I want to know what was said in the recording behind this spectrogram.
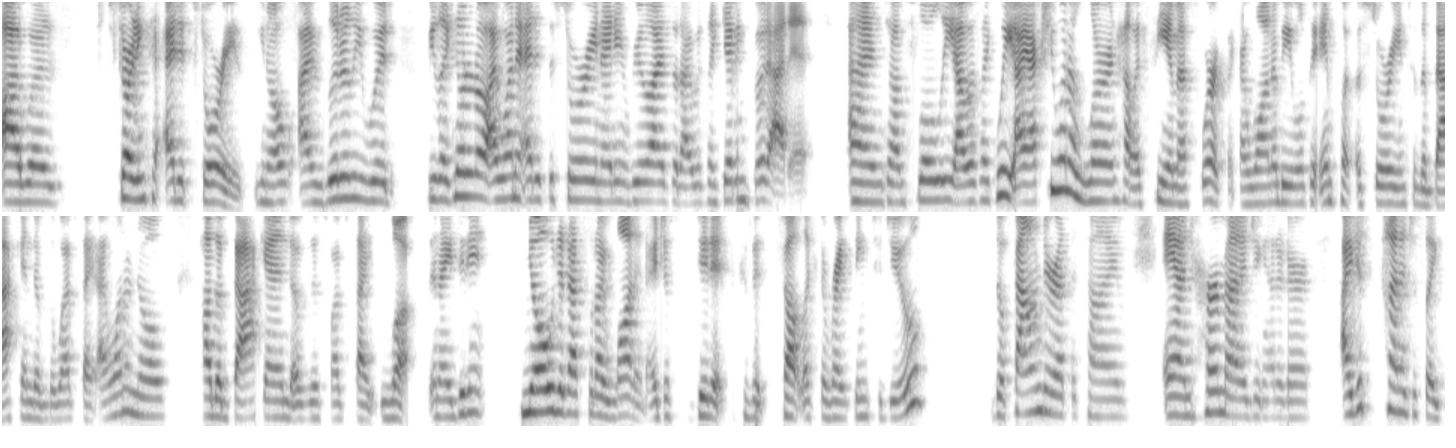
i was starting to edit stories you know? I literally would be like no no no i want to edit the story and i didn't realize that i was like getting good at it. And um, slowly i was like wait i actually want to learn how a cms works. Like i want to be able to input a story into the back end of the website. I want to know how the back end of this website looks. And I didn't know that that's what I wanted. I just did it because it felt like the right thing to do. The founder at the time and her managing editor, I just kind of just like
